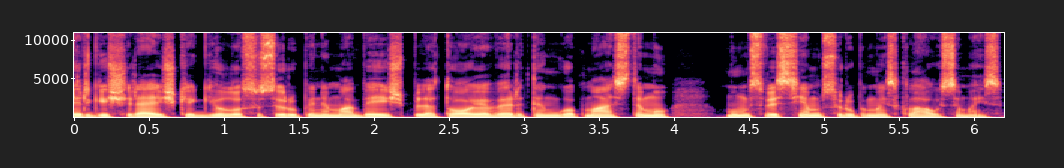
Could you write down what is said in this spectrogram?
irgi išreiškė gilų susirūpinimą bei išplėtojo vertingų apmąstymų mums visiems rūpimais klausimais.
